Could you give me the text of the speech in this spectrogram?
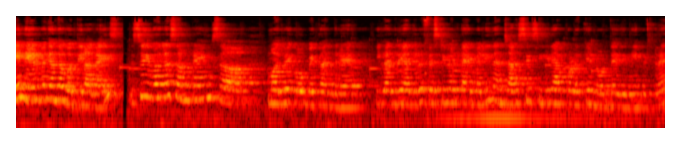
ಏನ್ ಹೇಳ್ಬೇಕಂತ ಗೊತ್ತಿಲ್ಲ ಗೈಸ್ ಸೊ ಇವಾಗ ಸಮ್ಟೈಮ್ಸ್ ಮದುವೆಗೆ ಹೋಗ್ಬೇಕಂದ್ರೆ, ಇಲ್ಲಾಂದ್ರೆ ಯಾವ್ದಾದ್ರು ಫೆಸ್ಟಿವಲ್ ಟೈಮಲ್ಲಿ ನಾನು ಜಾಸ್ತಿ ಸೀರೆ ಹಾಕೊಳಕ್ಕೆ ನೋಡ್ತಾ ಇದ್ದೀನಿ ಬಿಟ್ರೆ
